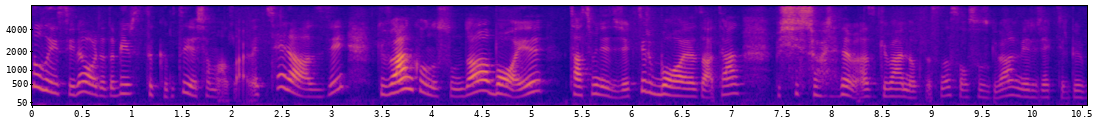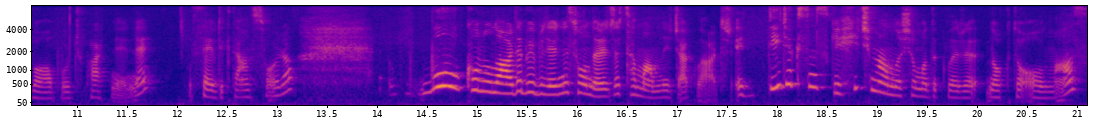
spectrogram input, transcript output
Dolayısıyla orada da bir sıkıntı yaşamazlar. Ve terazi güven konusunda boğayı tatmin edecektir. Boğaya zaten bir şey söylenemez. Güven noktasında sonsuz güven verecektir bir boğa burcu partnerine sevdikten sonra. Bu konularda birbirlerini son derece tamamlayacaklardır. E, diyeceksiniz ki hiç mi anlaşamadıkları nokta olmaz?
